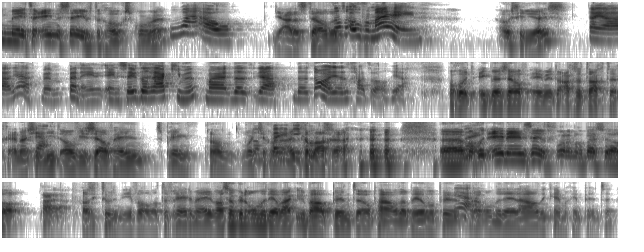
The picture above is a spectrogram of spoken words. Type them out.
1,71 meter hoog gesprongen. Wauw. Ja, dat stelde... Dat is over mij heen. Oh, serieus? Nou ja, ja ik ben, ben 71, raak je me. Maar dat, ja, dat, oh, ja, dat gaat wel, ja. Maar goed, ik ben zelf 1,88 meter. En als je niet over jezelf heen springt, dan word je gewoon uitgelachen. uh, Maar goed, 1,71 vond ik nog best wel... Nou ja, was ik toen in ieder geval wel tevreden mee. Het was ook een onderdeel waar ik überhaupt punten op haalde. Op heel veel punten, ja. onderdelen haalde ik helemaal geen punten.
